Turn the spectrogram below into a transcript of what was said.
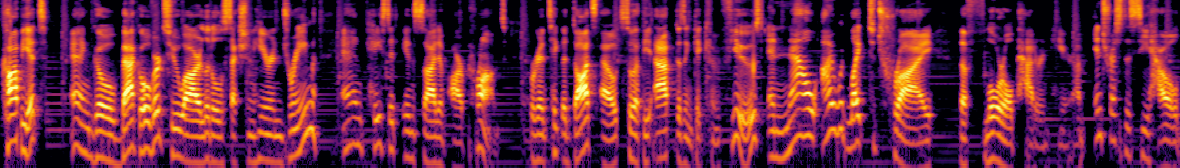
copy it, and go back over to our little section here in Dream and paste it inside of our prompt. We're going to take the dots out so that the app doesn't get confused. And now I would like to try the floral pattern here. I'm interested to see how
